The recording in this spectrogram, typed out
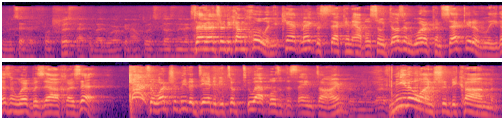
We would say that for first apple that work, and afterwards it doesn't have any. So that should become chul, and you can't make the second apple, so it doesn't work consecutively. It doesn't work b'zeh So what should be the din if you took two apples at the same time? Neither one should become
